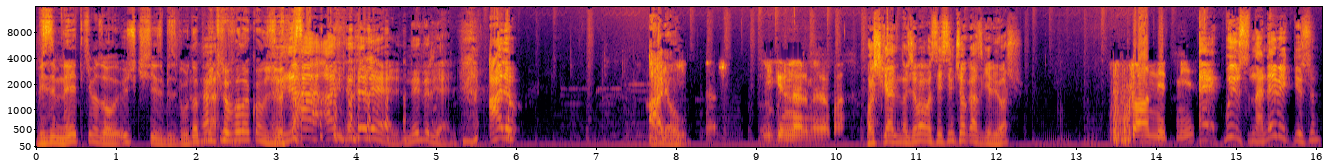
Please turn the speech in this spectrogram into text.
Bizim ne etkimiz olur? Üç kişiyiz biz burada. Mikrofona konuşuyoruz. ya aynen öyle yani. Nedir yani? Alo. Alo. İyi günler merhaba. Hoş geldin hocam ama sesin çok az geliyor. Şu an net miyiz? Evet buyursunlar ne bekliyorsun?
